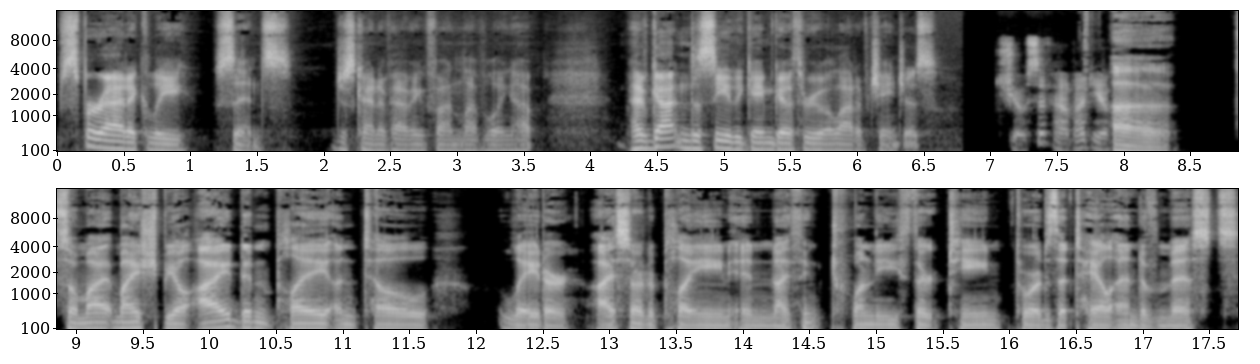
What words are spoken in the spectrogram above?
sporadically since, just kind of having fun leveling up. Have gotten to see the game go through a lot of changes. Joseph, how about you? Uh, so my my spiel, I didn't play until later. I started playing in I think 2013 towards the tail end of Mists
